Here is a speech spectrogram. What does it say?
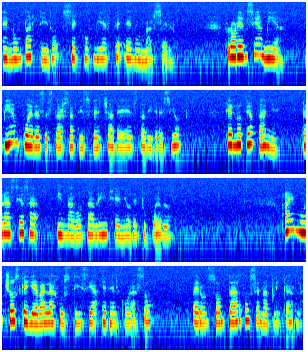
en un partido se convierte en un Marcelo. Florencia mía, bien puedes estar satisfecha de esta digresión, que no te atañe, gracias al inagotable ingenio de tu pueblo. Hay muchos que llevan la justicia en el corazón, pero son tardos en aplicarla,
